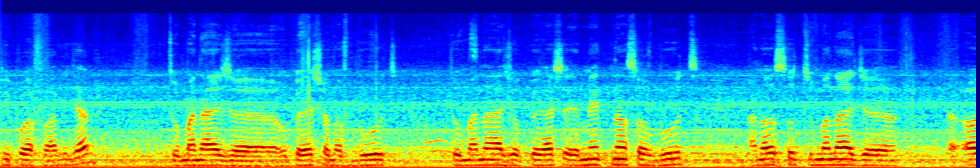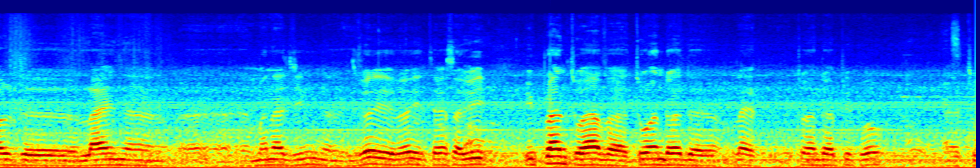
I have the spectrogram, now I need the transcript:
people of Abidjan to manage uh, operation of boat, to manage operation maintenance of boat, and also to manage uh, all the line uh, uh managing. It's very very interesting. We we plan to have uh, 200 like 200 people. To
